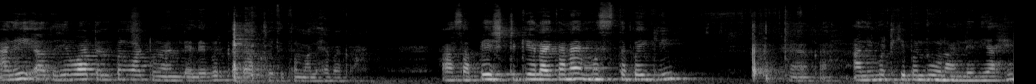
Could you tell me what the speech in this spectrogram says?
आणि आता हे वाटण पण वाटून आणलेलं आहे बरं का दाखवते तुम्हाला. हे बघा. असा पेस्ट केला आहे का नाही मस्तपैकी. हा का आणि मटकी पण धुवून आणलेली आहे.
